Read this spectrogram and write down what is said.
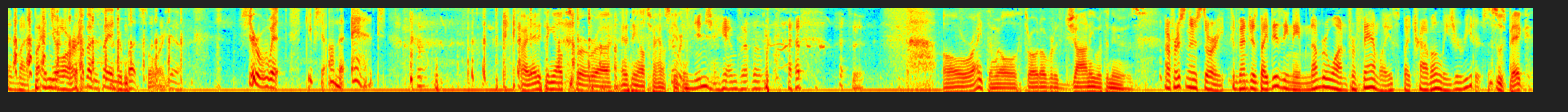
and my butt And sore. I'm about to say, and your butt sore. Yeah. Your wit keeps you on the edge. all right. Anything else for uh, anything else for There were housekeeping? ninja hands that went with that. That's it. All right, then we'll throw it over to Johnny with the news. Our first news story Adventures by Disney named number one for families by Travel and Leisure readers. This was big.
